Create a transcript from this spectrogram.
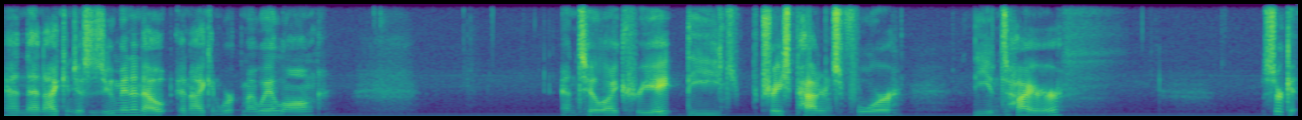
and then I can just zoom in and out and I can work my way along until I create the trace patterns for the entire circuit.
